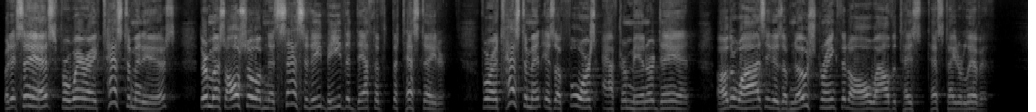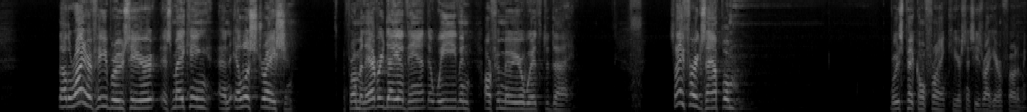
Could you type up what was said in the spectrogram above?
But it says, For where a testament is, there must also of necessity be the death of the testator. For a testament is a force after men are dead. Otherwise, it is of no strength at all while the testator liveth. Now, the writer of Hebrews here is making an illustration from an everyday event that we even are familiar with today. Say, for example, we'll just pick on Frank here since he's right here in front of me.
